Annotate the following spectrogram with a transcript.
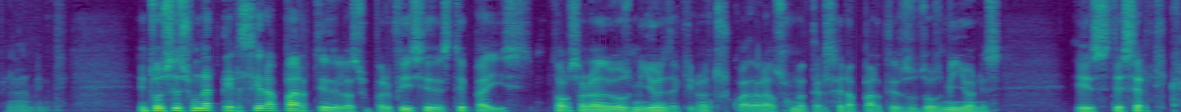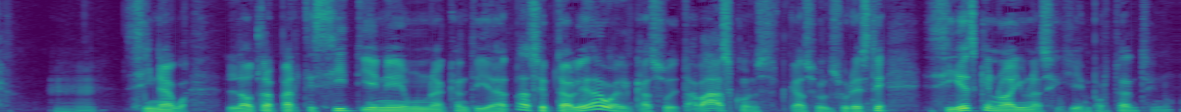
finalmente. Entonces, una tercera parte de la superficie de este país, estamos hablando de dos millones de kilómetros cuadrados, una tercera parte de esos dos millones es desértica, sin agua. La otra parte sí tiene una cantidad aceptable de agua, en el caso de Tabasco, en el caso del sureste, si es que no hay una sequía importante, ¿no?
